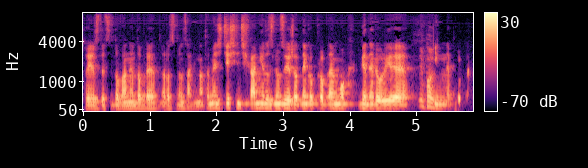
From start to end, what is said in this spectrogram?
to jest zdecydowanie dobre rozwiązanie. Natomiast 10H nie rozwiązuje żadnego problemu, generuje inne problemy.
